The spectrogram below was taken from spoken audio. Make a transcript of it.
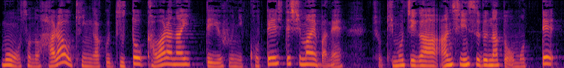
もうその払う金額ずっと変わらないっていうふうに固定してしまえばね、ちょ気持ちが安心するなと思って、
